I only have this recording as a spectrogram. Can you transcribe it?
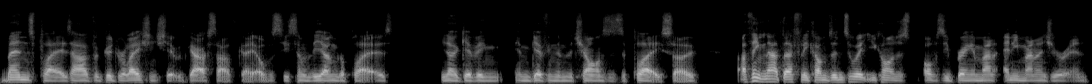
men's players have a good relationship with Gareth Southgate. Obviously, some of the younger players, you know, giving him giving them the chances to play. So I think that definitely comes into it. You can't just obviously bring a man, any manager in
